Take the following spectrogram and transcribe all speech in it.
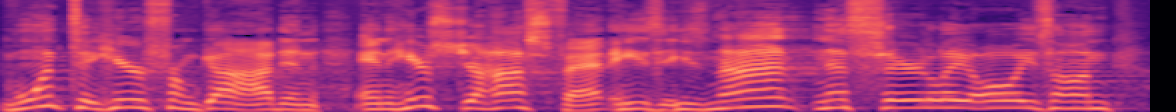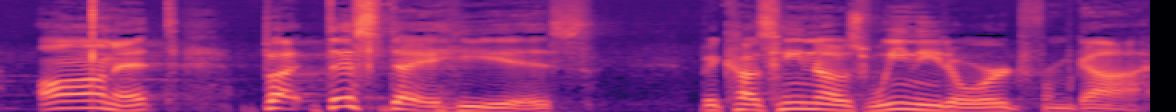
want to hear from God. And, and here's Jehoshaphat. He's, he's not necessarily always on, on it, but this day he is because he knows we need a word from God.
